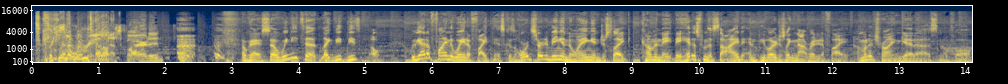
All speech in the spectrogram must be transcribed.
It's like you're in a wind tunnel. Esquire, dude? Okay, so we need to like these. Oh, we got to find a way to fight this because the horde started being annoying and just like come and they they hit us from the side and people are just like not ready to fight. I'm gonna try and get uh, snowfall.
